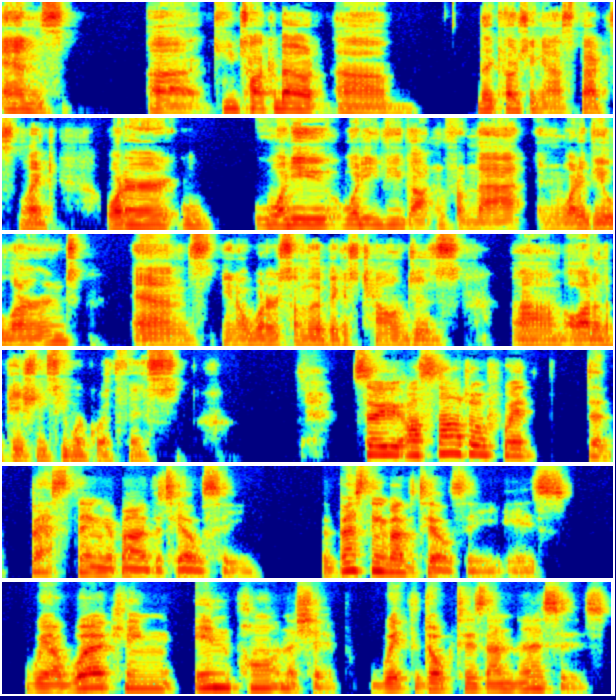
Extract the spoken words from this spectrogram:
and uh, can you talk about um, the coaching aspects? Like, what are what do you what have you gotten from that and what have you learned? And you know what are some of the biggest challenges um, a lot of the patients you work with face? So i'll start off with the best thing about the tlc the best thing about the tlc is we are working in partnership with the doctors and nurses.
